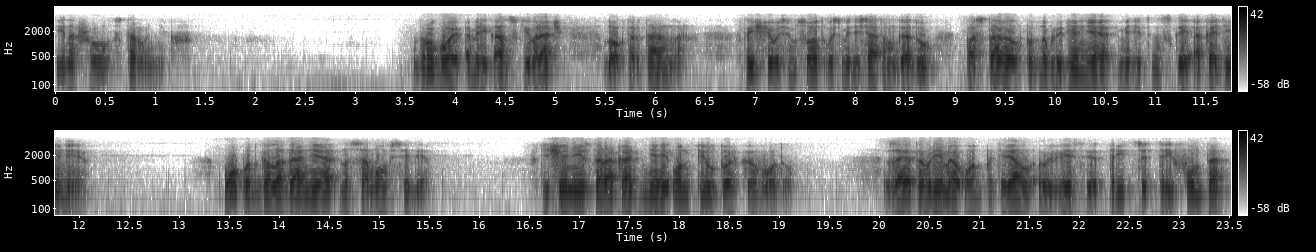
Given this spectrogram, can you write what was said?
и нашел сторонников. Другой американский врач, доктор Таннер, в 1880 году поставил под наблюдение медицинской академии опыт голодания на самом себе. В течение 40 дней он пил только воду. За это время он потерял в весе 33 фунта,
